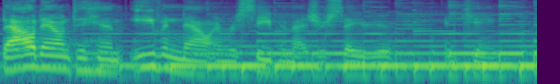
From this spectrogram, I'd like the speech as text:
bow down to him even now and receive him as your Savior and King.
